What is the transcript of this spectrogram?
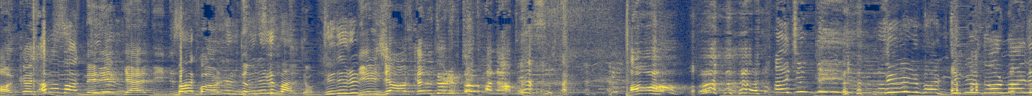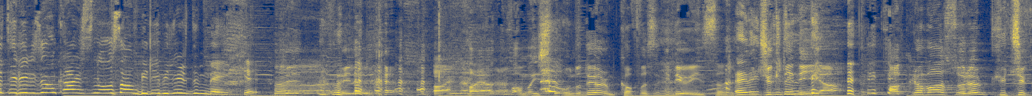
Arkadaşlar Ama bak nereye dünür- geldiğinizin Bak farkında dünür, dünürü mısınız bak. acaba? Dünürü Birce arkanı dönüp durma ne yapıyorsun? Aa! Televizyon karşısında olsam bilebilirdim belki. Aynen. Hayatım ama işte onu diyorum kafası gidiyor insanın. Evet, küçük gidiyor. dedin ya. Akraba soruyorum küçük.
